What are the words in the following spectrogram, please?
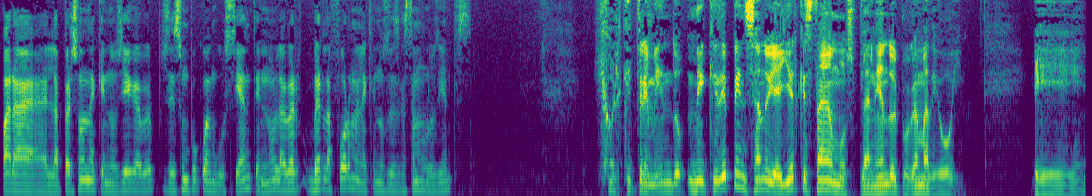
para la persona que nos llega a ver, pues es un poco angustiante, ¿no? La ver, ver la forma en la que nos desgastamos los dientes. Híjole, qué tremendo. Me quedé pensando, y ayer que estábamos planeando el programa de hoy, eh,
